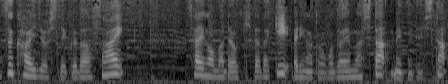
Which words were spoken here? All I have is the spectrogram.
ず解除してください最後までお聴きいただきありがとうございました。メグでした。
